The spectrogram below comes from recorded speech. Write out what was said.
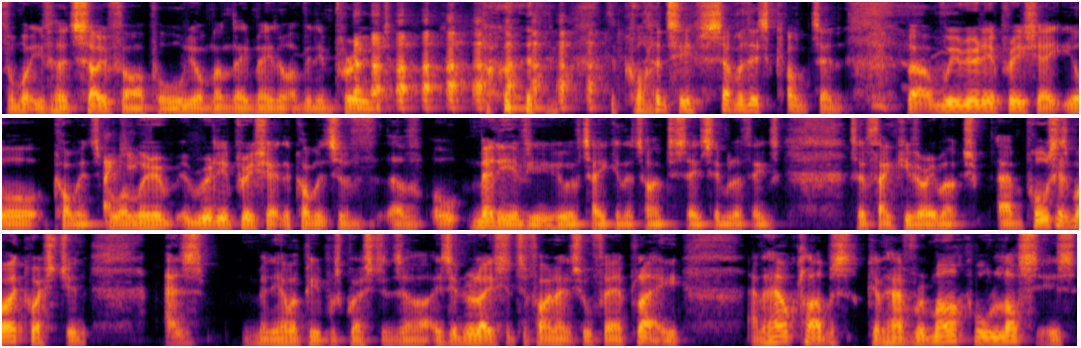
From what you've heard so far, Paul, your Monday may not have been improved the quality of some of this content. But we really appreciate your comments, Thank Paul. you. and We really appreciate the comments of, of all, many of you who have taken the time to say similar things. So thank you very much. Um, Paul says, My question, as many other people's questions are, is in relation to financial fair play and how clubs can have remarkable losses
